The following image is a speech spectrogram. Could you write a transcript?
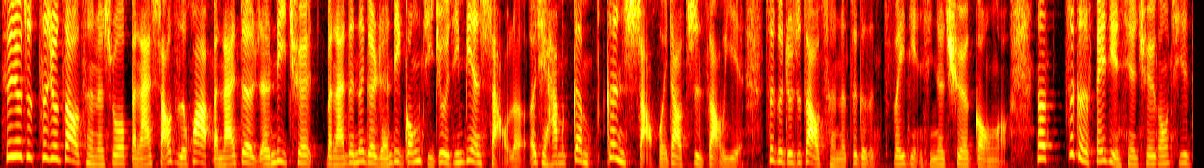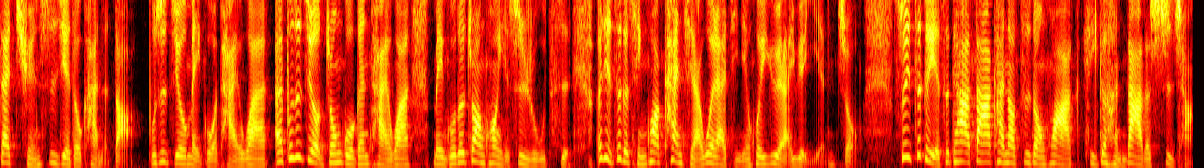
所以就这就造成了说，本来少子化，本来的人力缺，本来的那个人力供给就已经变少了，而且他们更更少回到制造业，这个就是造成了这个非典型的缺工哦。那这个非典型的缺工，其实在全世界都看得到，不是只有美国、台湾，而，不是只有中国跟台湾，美国的状况也是如此，而且这个情况看起来未来几年会越来越严重，所以这个也是他大家看到自动化一个很大的市场。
